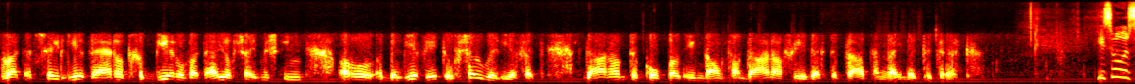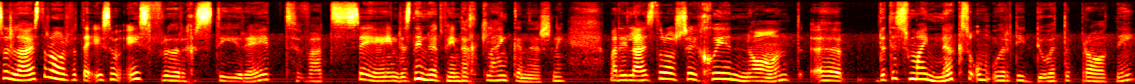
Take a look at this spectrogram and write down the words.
wat in sy lewe wêreld gebeur of wat hy of sy miskien al beleef het of sou beleef het daaraan te koppel en dan van daar af verder te praat en lyne te trek. Hierso is 'n luisteraar wat 'n SMS vroeër gestuur het wat sê en dis nie noodwendig kleinkinders nie, maar die luisteraar sê goeienaand, uh dit is vir my niks om oor die dood te praat nie,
